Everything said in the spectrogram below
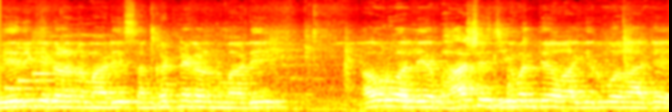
ವೇದಿಕೆಗಳನ್ನು ಮಾಡಿ, ಸಂಘಟನೆಗಳನ್ನು ಮಾಡಿ, ಅವರು ಅಲ್ಲಿಯ ಭಾಷೆ ಜೀವಂತವಾಗಿರುವ ಹಾಗೆ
